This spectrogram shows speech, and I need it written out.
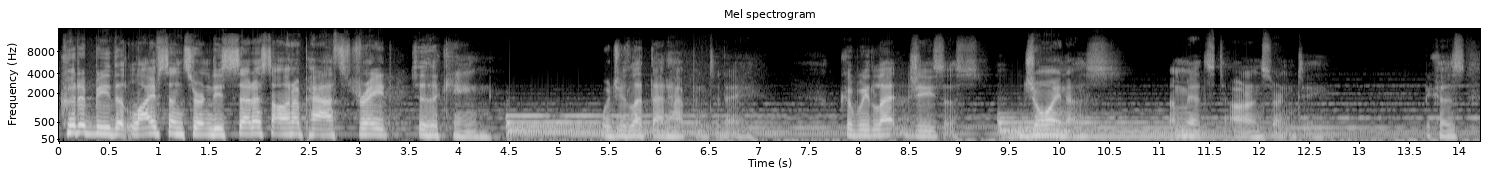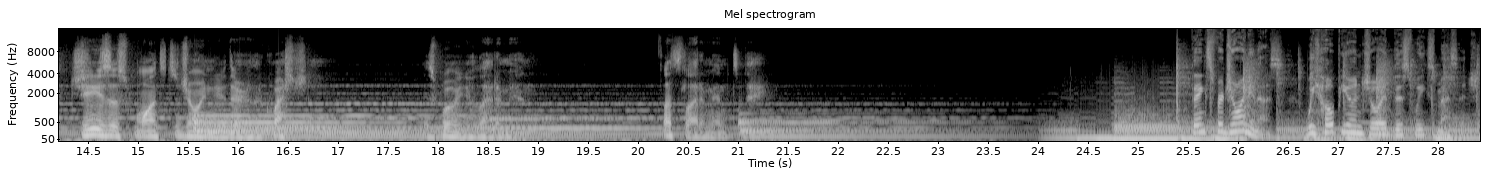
could it be that life's uncertainties set us on a path straight to the King? Would you let that happen today? Could we let Jesus join us amidst our uncertainty? Because Jesus wants to join you there. The question is will you let him in? Let's let him in today. Thanks for joining us. We hope you enjoyed this week's message.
